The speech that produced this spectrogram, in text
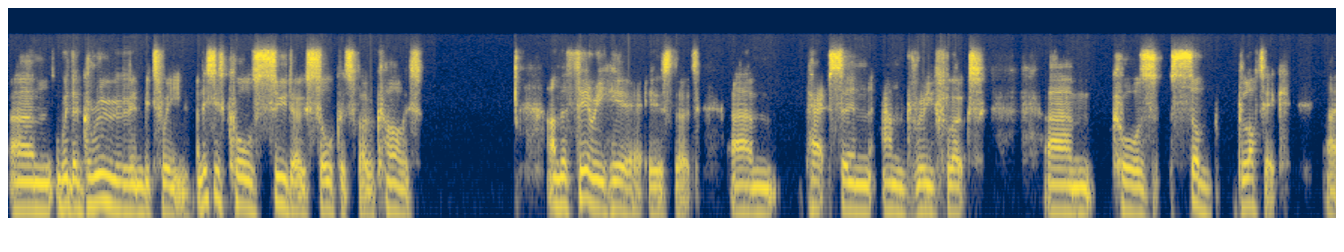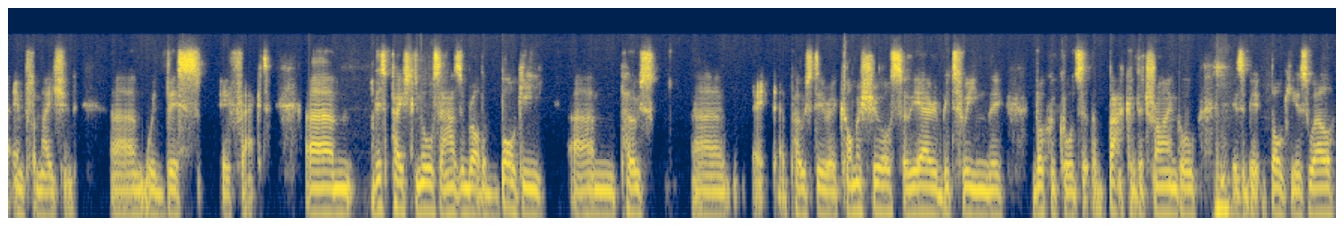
um, with a groove in between. And this is called pseudo-sulcus vocalis. And the theory here is that um, pepsin and reflux um, cause subglottic uh, inflammation um, with this effect. Um, this patient also has a rather boggy um, post uh, posterior commissure, so the area between the vocal cords at the back of the triangle is a bit boggy as well.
